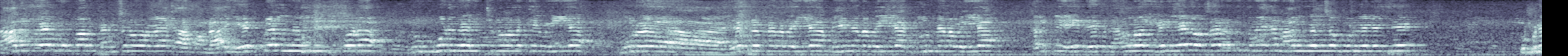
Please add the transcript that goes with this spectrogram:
నాలుగు వేల రూపాయలు పెన్షన్ ఇవ్వడమే కాకుండా ఏప్రిల్ నెల నుంచి కూడా నువ్వు మూడు వేలు ఇచ్చిన వాళ్ళకి వెయ్యి మూడు ఏప్రిల్ నెల వెయ్యి మే నెల వెయ్యి జూన్ నెల వెయ్యి కలిపి రేపు నెలలో ఏడు వేలు ఒకసారి అందుకున్నాక నాలుగు వేలలో మూడు వేలు వేసి. ఇప్పుడు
